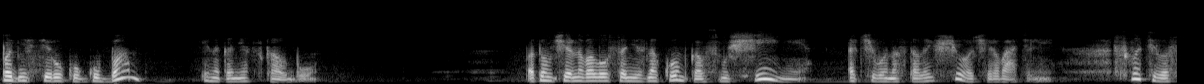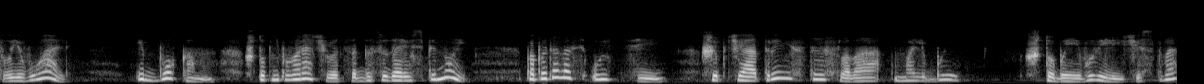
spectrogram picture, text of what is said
поднести руку к губам и, наконец, к колбу. Потом черноволосая незнакомка в смущении, отчего она стала еще очаровательней, схватила свою вуаль и боком, чтоб не поворачиваться к государю спиной, попыталась уйти, шепча отрывистые слова мольбы, чтобы его величество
